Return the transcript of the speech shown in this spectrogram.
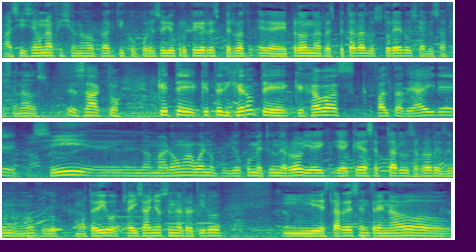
así sea un aficionado práctico. Por eso yo creo que hay que respetar, eh, perdón, respetar a los toreros y a los aficionados. Exacto. ¿Qué te, qué te dijeron? ¿Te quejabas falta de aire? Sí, eh, la maroma, bueno, pues yo cometí un error y hay, y hay que aceptar los errores de uno, ¿no? Pues lo, como te digo, seis años en el retiro y estar desentrenado,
